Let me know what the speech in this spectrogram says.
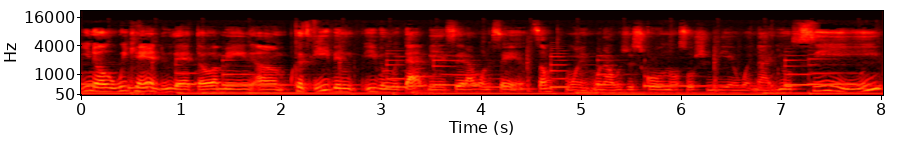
you know, we can do that though. I mean, because um, even even with that being said, I want to say at some point when I was just scrolling on social media and whatnot, you'll see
